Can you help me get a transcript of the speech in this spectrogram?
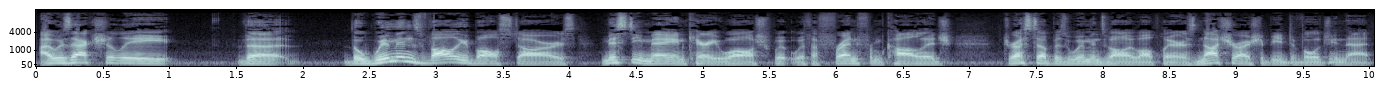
I was actually the the women's volleyball stars, Misty May and Kerri Walsh, with, with, a friend from college, dressed up as women's volleyball players. Not sure I should be divulging that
